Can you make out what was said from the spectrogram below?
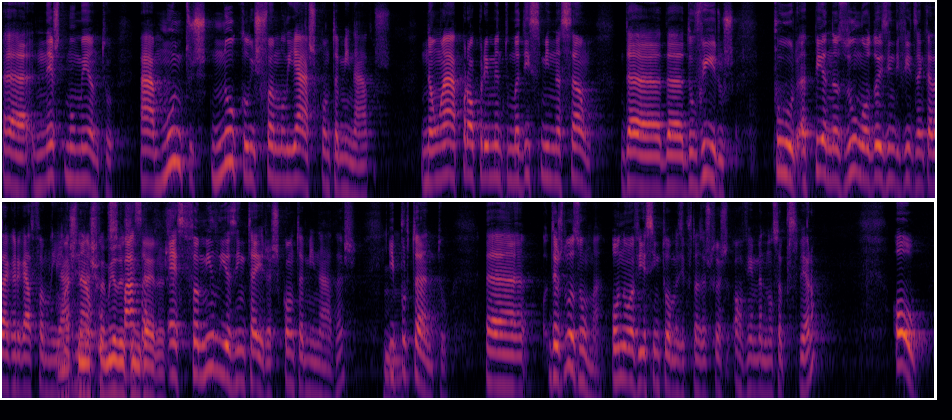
uh, neste momento há muitos núcleos familiares contaminados, não há propriamente uma disseminação da, da, do vírus por apenas um ou dois indivíduos em cada agregado familiar. Mas sim não, famílias inteiras. É famílias inteiras contaminadas hum. e, portanto, uh, das duas uma, ou não havia sintomas e, portanto, as pessoas obviamente não se aperceberam, ou,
